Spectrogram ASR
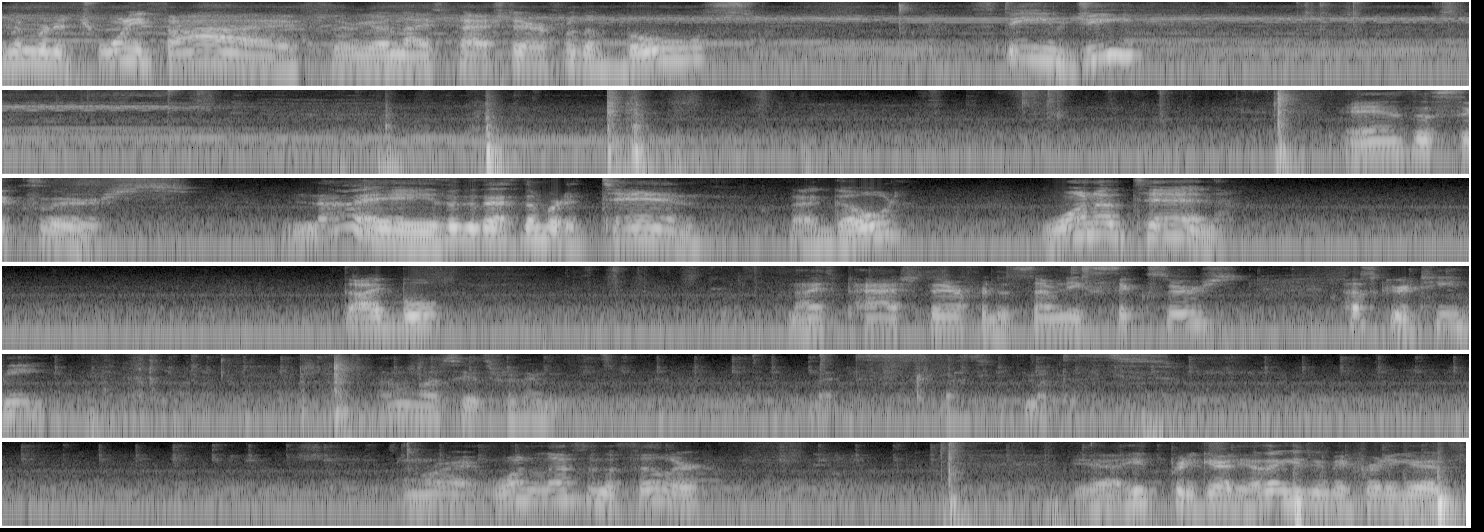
number to 25. There we go, nice patch there for the Bulls. Steve G, And the Sixers. Nice. Look at that number to 10. That gold. 1 of 10. Bull. Nice patch there for the 76ers. Husker TV. I don't want to say it's for them. Let's, let's, let's. Alright, one left in the filler. Yeah, he's pretty good. I think he's going to be pretty good.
